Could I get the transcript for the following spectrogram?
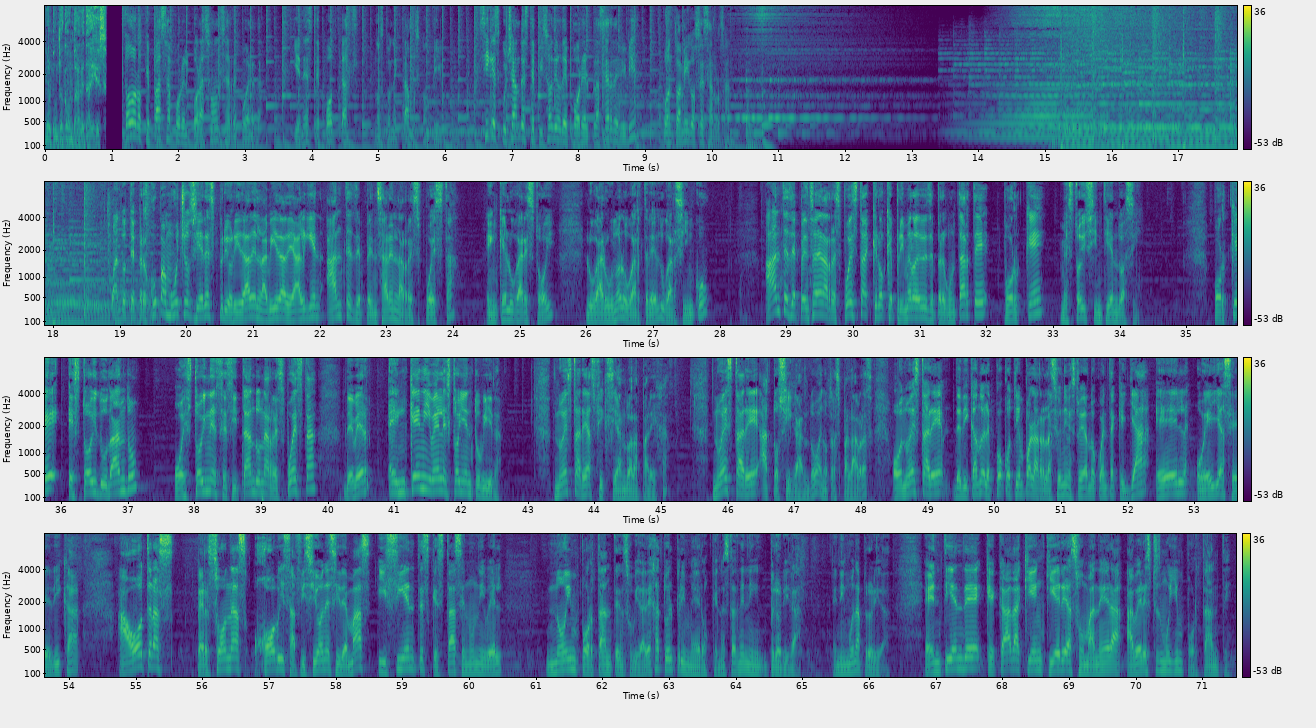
boostmobile.com para detalles. Todo lo que pasa por el corazón se recuerda. Y en este podcast nos conectamos contigo. Sigue escuchando este episodio de Por el placer de vivir con tu amigo César Lozano. Cuando te preocupa mucho si eres prioridad en la vida de alguien antes de pensar en la respuesta, ¿en qué lugar estoy? ¿Lugar 1, lugar 3, lugar 5? Antes de pensar en la respuesta, creo que primero debes de preguntarte por qué me estoy sintiendo así. ¿Por qué estoy dudando o estoy necesitando una respuesta de ver en qué nivel estoy en tu vida? ¿No estaré asfixiando a la pareja? ¿No estaré atosigando, en otras palabras? ¿O no estaré dedicándole poco tiempo a la relación y me estoy dando cuenta que ya él o ella se dedica a otras personas, hobbies, aficiones y demás y sientes que estás en un nivel no importante en su vida. Deja tú el primero, que no estás en prioridad, en ninguna prioridad. Entiende que cada quien quiere a su manera. A ver, esto es muy importante.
